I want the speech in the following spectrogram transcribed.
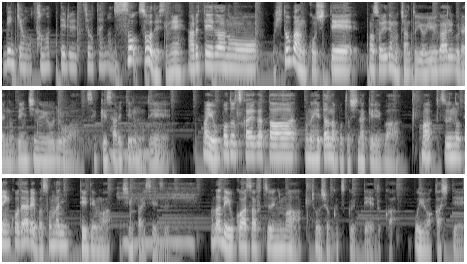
電気はもう溜まってる状態なんですそうそうですね。ある程度、あの、一晩越して、まあ、それでもちゃんと余裕があるぐらいの電池の容量は設計されているので、まあ、よっぽど使い方、あの、下手なことしなければ、まあ、普通の天候であれば、そんなに停電は心配せずなので、翌朝普通に、まあ、朝食作ってとか、お湯沸かして、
